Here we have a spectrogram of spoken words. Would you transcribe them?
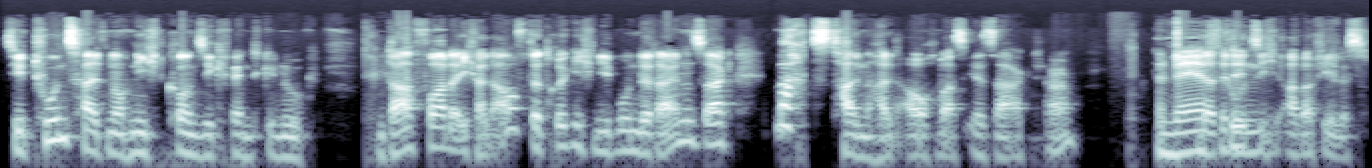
Sie tun es halt noch nicht konsequent genug. Und da fordere ich halt auf, da drücke ich in die Wunde rein und sage, macht's dann halt auch, was ihr sagt. Ja? Dann wäre ja für tut den, sich aber vieles.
